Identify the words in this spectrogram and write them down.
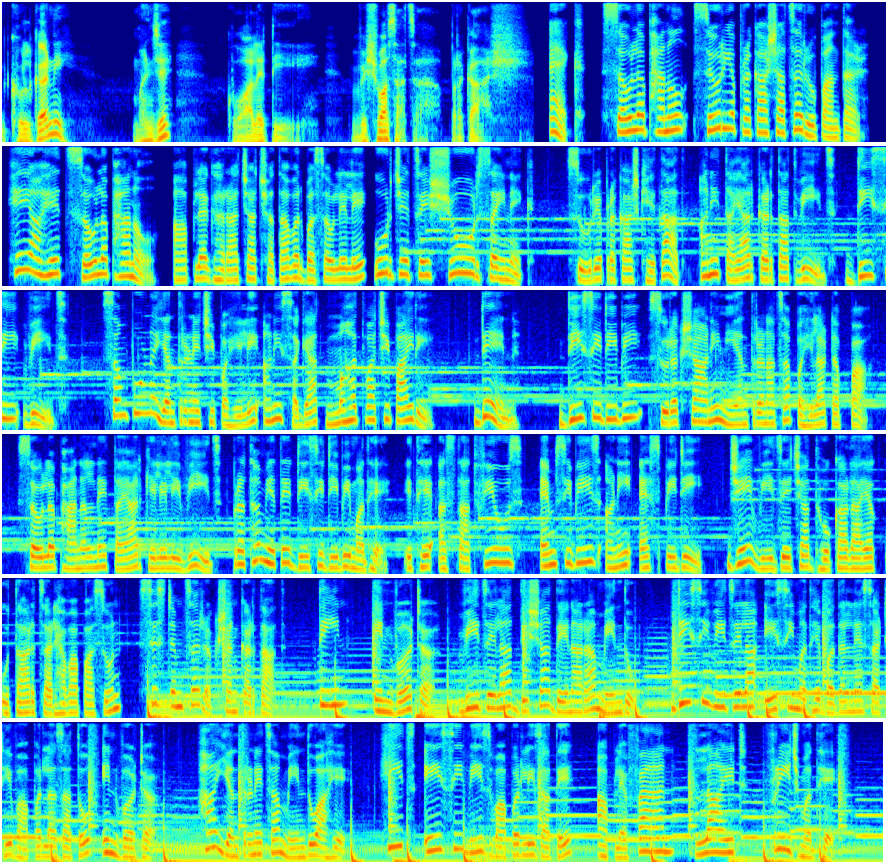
कुलकर्णी म्हणजे क्वालिटी विश्वासाचा प्रकाश. एक सोलर पॅनल सूर्यप्रकाशाचं रूपांतर. हे आहेत सोलर पॅनल आपल्या घराच्या छतावर बसवलेले ऊर्जेचे शूर सैनिक. सूर्यप्रकाश घेतात आणि तयार करतात वीज डीसी वीज. संपूर्ण यंत्रणेची पहिली आणि सगळ्यात महत्वाची पायरी. डेन डीसीडीबी सुरक्षा आणि नियंत्रणाचा पहिला टप्पा. सोलर पॅनलने तयार केलेली वीज प्रथम येते डीसीडीबी मध्ये. इथे असतात फ्यूज एमसीबीज आणि एसपीडी जे विजेच्या धोकादायक उतार चढावापासून सिस्टमचं रक्षण करतात. तीन इन्व्हर्टर विजेला दिशा देणारा मेंदू. डीसी विजेला एसी मध्ये बदलण्यासाठी वापरला जातो इन्व्हर्टर. हा यंत्रणेचा मेंदू आहे. हीच एसी वीज वापरली जाते आपल्या फॅन लाइट फ्रीजमध्ये.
